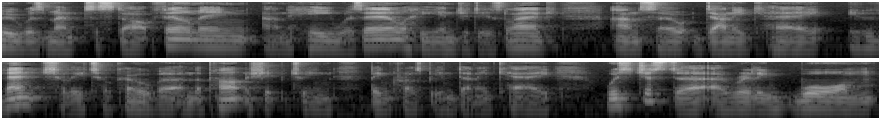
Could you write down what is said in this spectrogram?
who was meant to start filming and he was ill, he injured his leg, and so Danny Kaye eventually took over, and the partnership between Bing Crosby and Danny Kaye was just a, a really warm,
